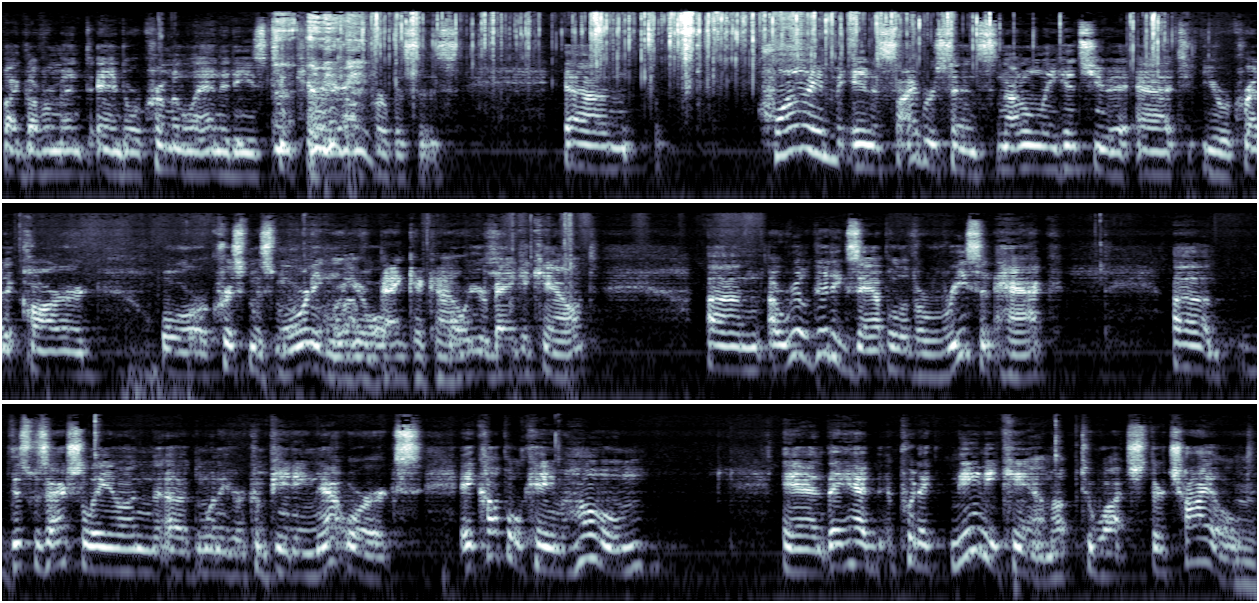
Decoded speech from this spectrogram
by government and or criminal entities to carry out purposes. Um, crime in a cyber sense not only hits you at your credit card or Christmas morning Or your bank account. or your bank account. Um, a real good example of a recent hack. Uh, this was actually on uh, one of your competing networks. A couple came home and they had put a nanny cam up to watch their child.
